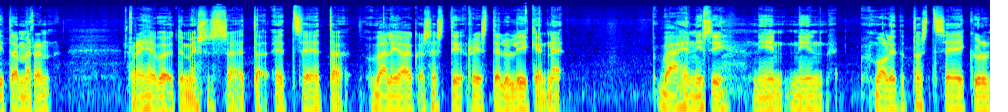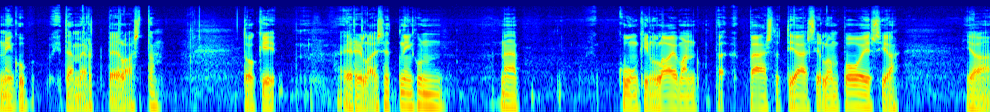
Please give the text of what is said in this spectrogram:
Itämeren rehevöitymisessä, että, että se, että väliaikaisesti risteilyliikenne vähenisi, niin, niin valitettavasti se ei kyllä niin kuin Itämeret pelasta. Toki erilaiset niin kuin nämä kunkin laivan päästöt jää silloin pois ja, ja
